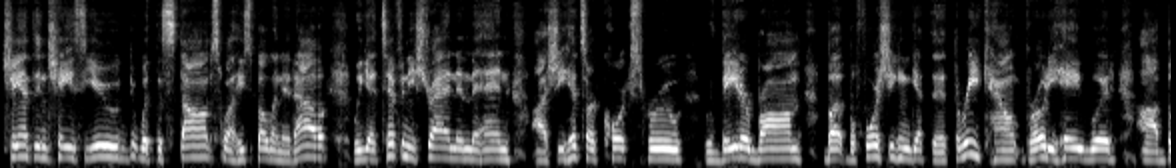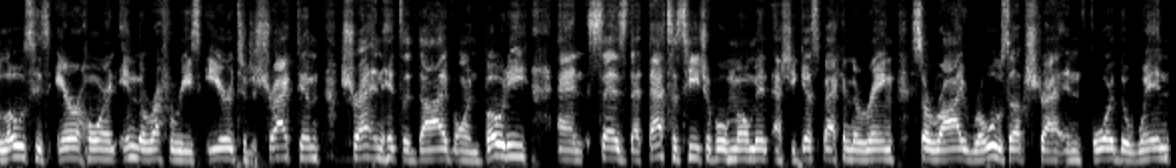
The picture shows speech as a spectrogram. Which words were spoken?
chanting Chase U with the stomps while he's spelling it out. We get Tiffany Stratton in the end. Uh, she hits her corkscrew Vader bomb, but before she can get the three count, Bodhi Hayward uh, blows his air horn in the referee's ear to distract him. Stratton hits a dive on Bodhi and says that that's a teachable moment as she gets back in the ring. Sarai rolls up Stratton for the win.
